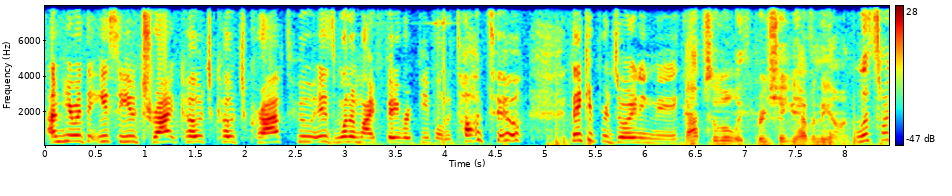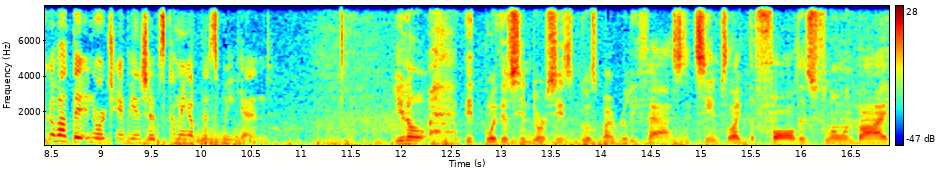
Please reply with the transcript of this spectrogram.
I'm here with the ECU track coach, Coach Kraft, who is one of my favorite people to talk to. Thank you for joining me. Absolutely. Appreciate you having me on. Let's talk about the indoor championships coming up this weekend. You know, boy, this indoor season goes by really fast. It seems like the fall has flown by,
